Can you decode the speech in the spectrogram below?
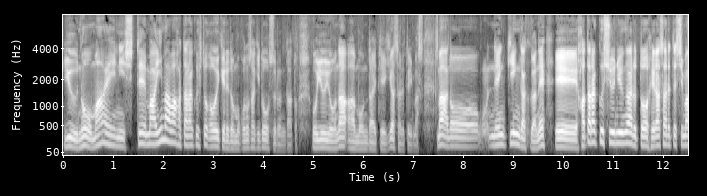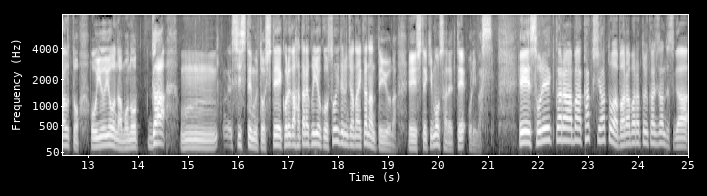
いうのを前にしてまあ今は働く人が多いけれどもこの先どうするんだというような問題提起がされています。まああの年金額がね、えー、働く収入があると減らされてしまうというようなものがうんシステムとしてこれが働く意欲を削いでるんじゃないかなんていうような、え、指摘もされております。えー、それからまあ各紙あとはバラバラという感じなんですが、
